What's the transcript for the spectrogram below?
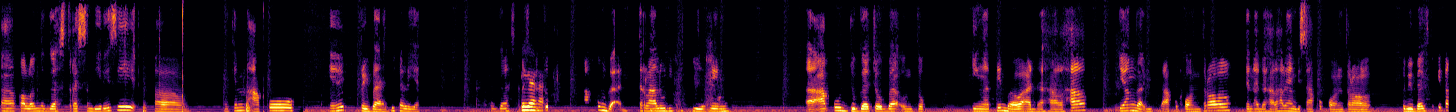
Uh, kalau nyegah stres sendiri sih uh, mungkin aku ini pribadi kali ya. Stres Iya, itu aku nggak terlalu dipikirin. Uh, aku juga coba untuk ingetin bahwa ada hal-hal yang nggak bisa aku kontrol dan ada hal-hal yang bisa aku kontrol. Lebih baik itu kita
